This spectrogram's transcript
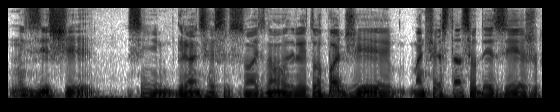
não existe assim grandes restrições, não. O eleitor pode ir manifestar seu desejo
